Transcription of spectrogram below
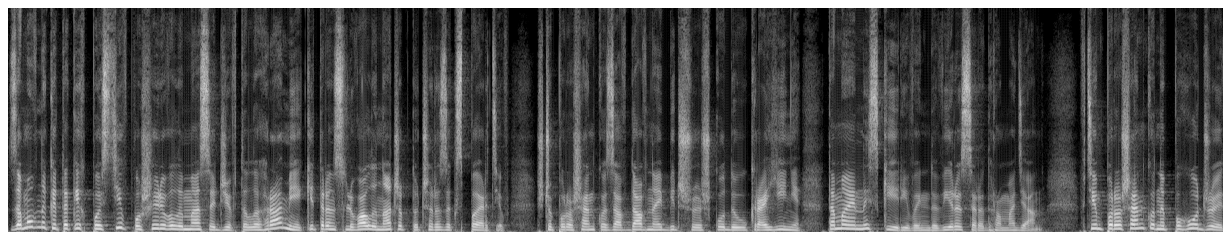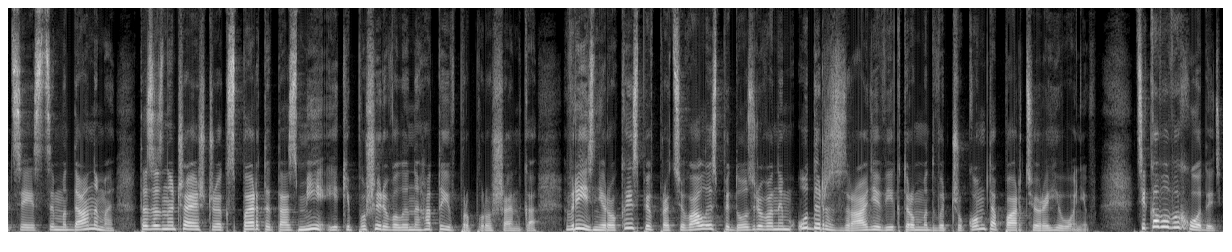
Замовники таких постів поширювали меседжі в телеграмі, які транслювали, начебто, через експертів, що Порошенко завдав найбільшої шкоди Україні та має низький рівень довіри серед громадян. Втім, Порошенко не погоджується із цими даними та зазначає, що експерти та змі, які поширювали негатив про Порошенка, в різні роки співпрацювали з підозрюваним у держзраді Віктором Медведчуком та партією регіонів. Цікаво виходить,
